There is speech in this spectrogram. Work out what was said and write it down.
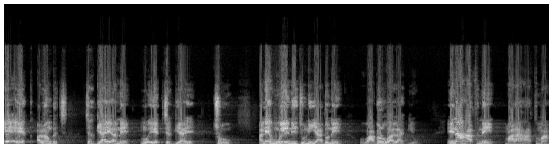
એ એક અલંગ જગ્યાએ અને હું એક જગ્યાએ છું. અને હું એની જૂની યાદોને વાગળવા લાગ્યો. એના હાથને મારા હાથમાં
